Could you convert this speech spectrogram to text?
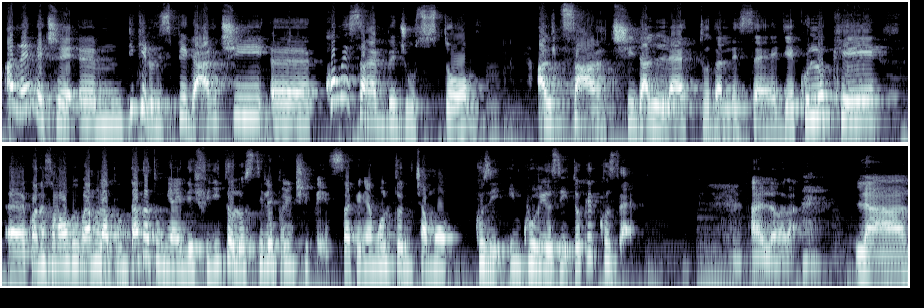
Anna, invece ehm, ti chiedo di spiegarci eh, come sarebbe giusto alzarci dal letto, dalle sedie, quello che eh, quando stavamo preparando la puntata tu mi hai definito lo stile principessa, che mi ha molto, diciamo così, incuriosito. Che cos'è? Allora, la,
